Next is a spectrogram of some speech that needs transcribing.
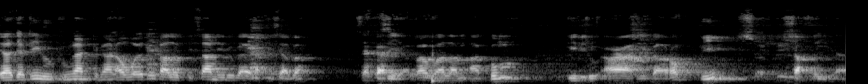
Ya jadi hubungan dengan Allah itu kalau bisa niru kayak Nabi siapa? Zakaria. Apa walam akum bidu'a ika rabbi syafiya.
